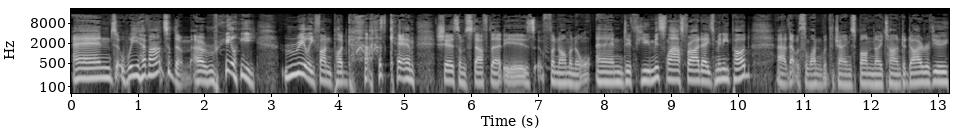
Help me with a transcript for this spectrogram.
and we have answered them. A really, really fun podcast. Cam shares some stuff that is phenomenal. And if you missed last Friday's mini pod, uh, that was the one with the James Bond No Time to Die review.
